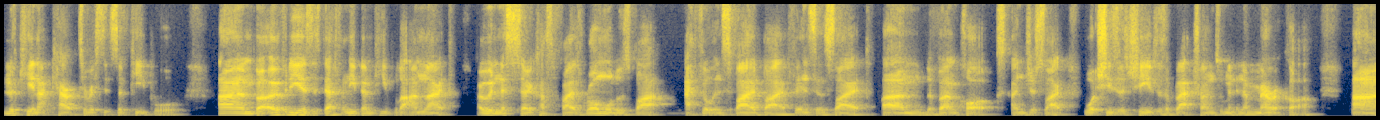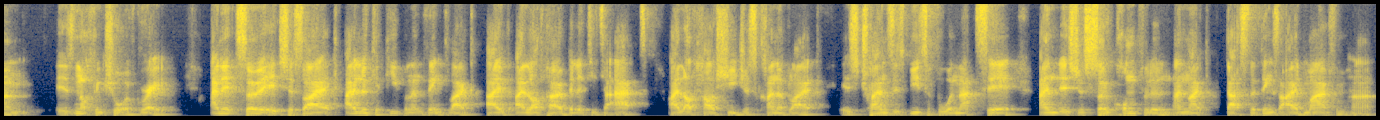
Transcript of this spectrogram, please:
looking at characteristics of people um, but over the years, there's definitely been people that I'm like, I wouldn't necessarily classify as role models, but I feel inspired by, for instance, like um, Laverne Cox and just like what she's achieved as a Black trans woman in America um, is nothing short of great. And it's so it's just like I look at people and think like I, I love her ability to act. I love how she just kind of like is trans is beautiful and that's it. And is just so confident. And like that's the things that I admire from her.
